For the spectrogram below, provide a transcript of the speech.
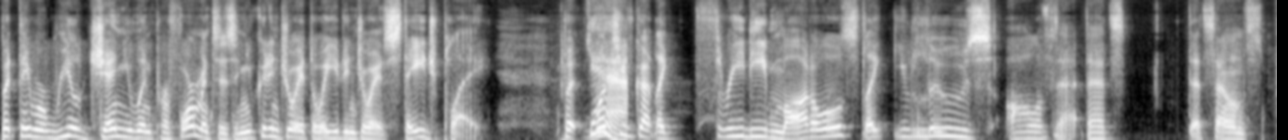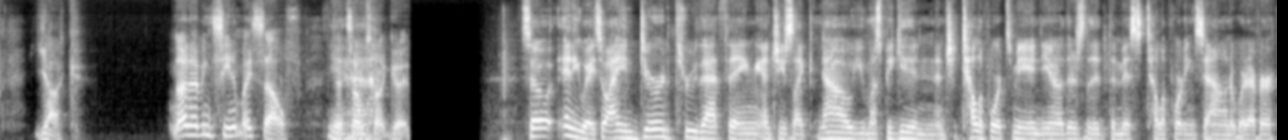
but they were real genuine performances and you could enjoy it the way you'd enjoy a stage play. But once you've got like 3D models, like, you lose all of that. That's, that sounds yuck. Not having seen it myself, Yeah. that sounds not good. So anyway, so I endured through that thing, and she's like, "Now you must begin," and she teleports me, and you know, there's the the Myst teleporting sound or whatever.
